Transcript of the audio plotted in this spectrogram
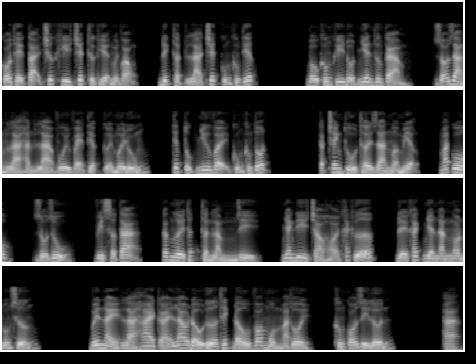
Có thể tại trước khi chết thực hiện nguyện vọng, đích thật là chết cũng không tiếc. Bầu không khí đột nhiên thương cảm, rõ ràng là hẳn là vui vẻ tiệc cưới mới đúng, tiếp tục như vậy cũng không tốt. Cắt tranh thủ thời gian mở miệng mắt cô dỗ dụ vì sợ tạ, các ngươi thất thần làm gì? Nhanh đi chào hỏi khách cửa, để khách nhân ăn ngon uống sướng. Bên này là hai cái lao đầu ưa thích đấu võ mồm mà thôi, không có gì lớn. A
